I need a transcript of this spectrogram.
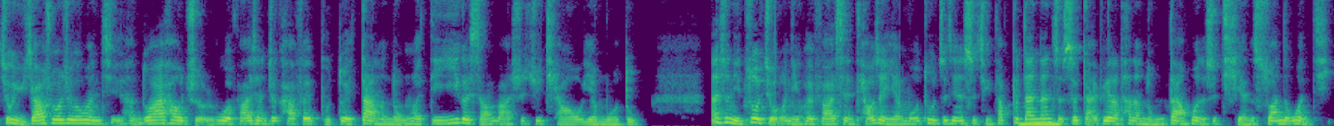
就雨佳说这个问题，很多爱好者如果发现这咖啡不对，淡了浓了，第一个想法是去调研磨度。但是你做久了，你会发现调整研磨度这件事情，它不单单只是改变了它的浓淡或者是甜酸的问题。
